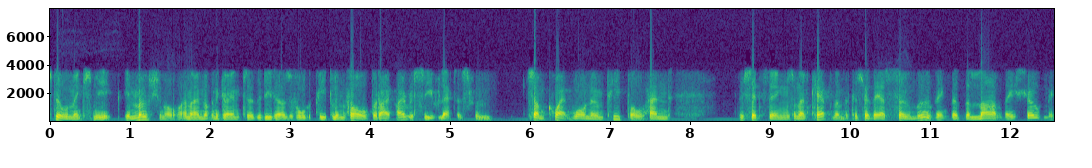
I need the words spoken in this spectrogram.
still makes me emotional. And I'm not going to go into the details of all the people involved, but I, I received letters from some quite well known people and who said things, and I've kept them because they are so moving that the love they showed me,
